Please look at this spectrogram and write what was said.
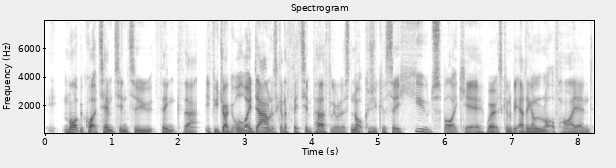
it might be quite tempting to think that if you drag it all the way down, it's going to fit in perfectly when it's not, because you can see a huge spike here where it's going to be adding a lot of high end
